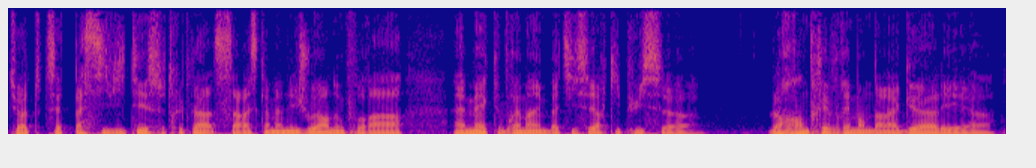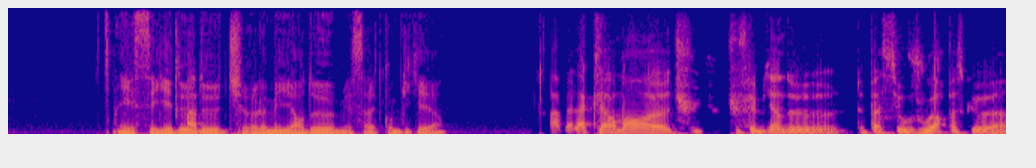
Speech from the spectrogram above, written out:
Tu vois toute cette passivité, ce truc-là, ça reste quand même les joueurs, donc il faudra un mec vraiment un bâtisseur qui puisse euh, leur rentrer vraiment dans la gueule et, essayer de, ah. de, tirer le meilleur d'eux, mais ça va être compliqué. Hein. Ah bah là, clairement, euh, tu, fais bien de, passer aux joueurs parce que euh,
